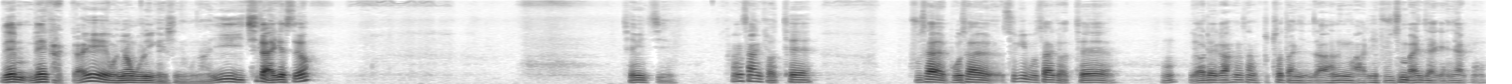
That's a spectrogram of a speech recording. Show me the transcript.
내, 내 가까이에 원형분이 계시는구나. 이 이치를 알겠어요? 재밌지. 항상 곁에 부살 보살 수기보살 곁에 어? 열애가 항상 붙어 다닌다 하는 말이 무슨 말인지 알겠냐고.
